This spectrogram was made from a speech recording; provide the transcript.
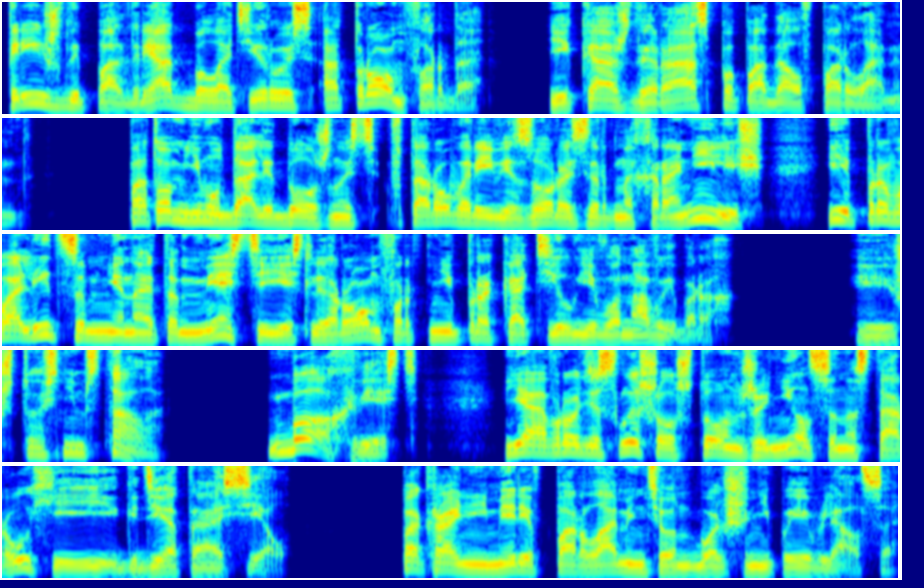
трижды подряд баллотируясь от Ромфорда, и каждый раз попадал в парламент. Потом ему дали должность второго ревизора зернохранилищ и провалиться мне на этом месте, если Ромфорд не прокатил его на выборах. И что с ним стало? Бог весть. Я вроде слышал, что он женился на старухе и где-то осел. По крайней мере, в парламенте он больше не появлялся.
